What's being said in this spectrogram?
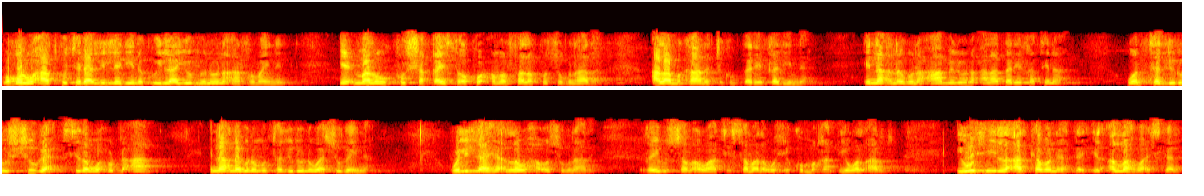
waqul waxaad ku tidhaa liladiina kuwii laa yuminuuna aan rumaynin. Icmaluu ku shaqaysta oo ku camalfala ku sugnaada calaa makaanatikum dariiqadiina inaa anaguna caamiluuna calaa dariiqatina wantadiruu suga sida wax u dhacaan. Inaa anaguna muntadiruuna waa sugayna. Walilaahi alla waxaa u sugnaaday haybu samaawaati samada wixii ku maqan iyo walardi iyo wixii la arkaba allah baa iskale.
